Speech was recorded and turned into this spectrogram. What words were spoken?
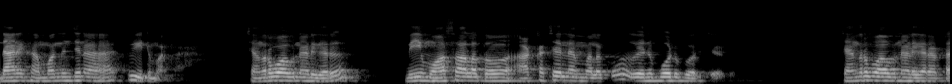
దానికి సంబంధించిన ట్వీట్ మాట. చంద్రబాబు నాయుడు గారు మీ మోసాలతో అక్క చెల్లెమ్మలకు వెనుపోటు పరిచాడు. చంద్రబాబు నాయుడు గారట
